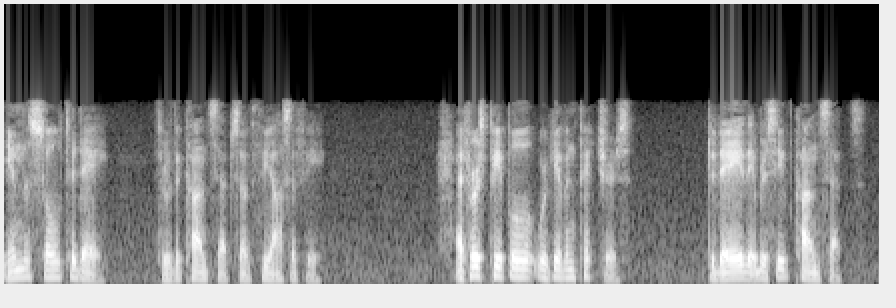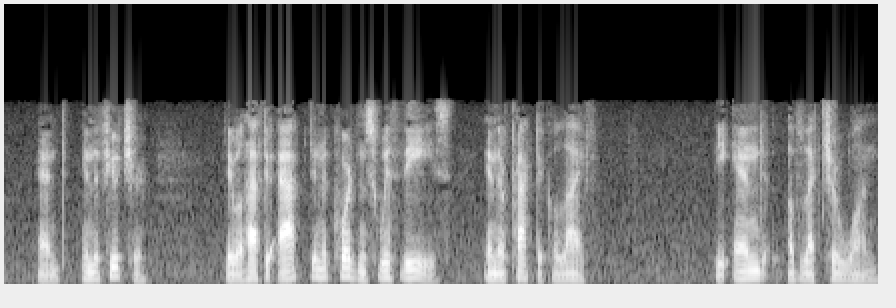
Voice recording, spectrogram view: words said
in the soul today through the concepts of theosophy. At first, people were given pictures. Today, they receive concepts, and in the future, they will have to act in accordance with these in their practical life. The end of Lecture 1.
